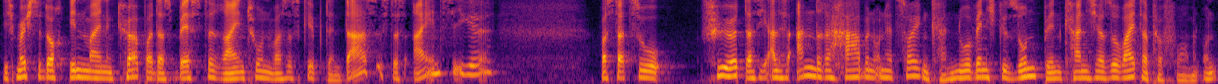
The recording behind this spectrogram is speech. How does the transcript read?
ich möchte doch in meinen Körper das Beste reintun, was es gibt, denn das ist das einzige, was dazu führt, dass ich alles andere haben und erzeugen kann. Nur wenn ich gesund bin, kann ich ja so weiter performen. Und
